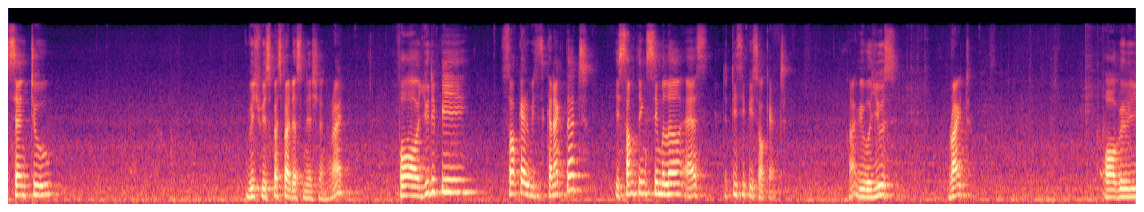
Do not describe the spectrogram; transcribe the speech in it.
send to, which we specify destination, right? For UDP socket which is connected, is something similar as the TCP socket. Right? We will use write or we will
